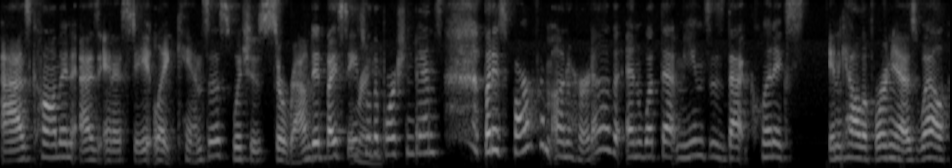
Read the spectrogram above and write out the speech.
as common as in a state like Kansas, which is surrounded by states right. with abortion bans, but it's far from unheard of. And what that means is that clinics in California as well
